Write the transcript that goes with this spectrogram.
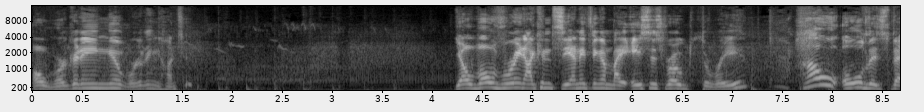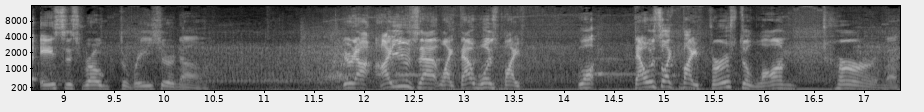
Oh, we're getting we're getting hunted. Yo, Wolverine, I can see anything on my Asus ROG 3. How old is the Asus ROG 3 here now? Dude, I, I use that like that was my well, that was like my first long-term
